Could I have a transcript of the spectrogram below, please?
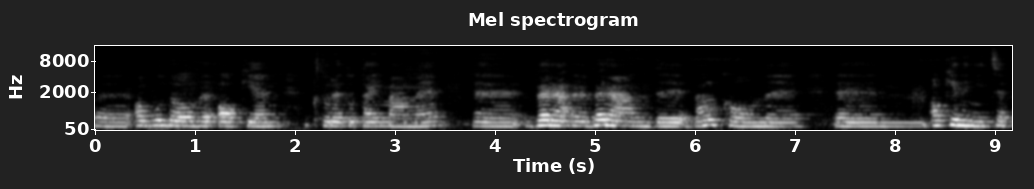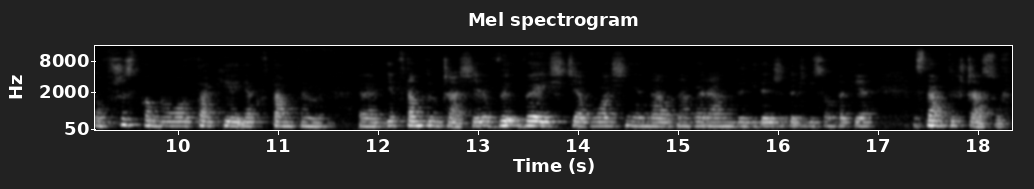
e, obudowy okien, które tutaj mamy, e, wera, e, werandy, balkony, okiennice, to wszystko było takie jak w tamtym, e, jak w tamtym czasie. Wejścia właśnie na, na werandy, widać, że te drzwi są takie z tamtych czasów.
